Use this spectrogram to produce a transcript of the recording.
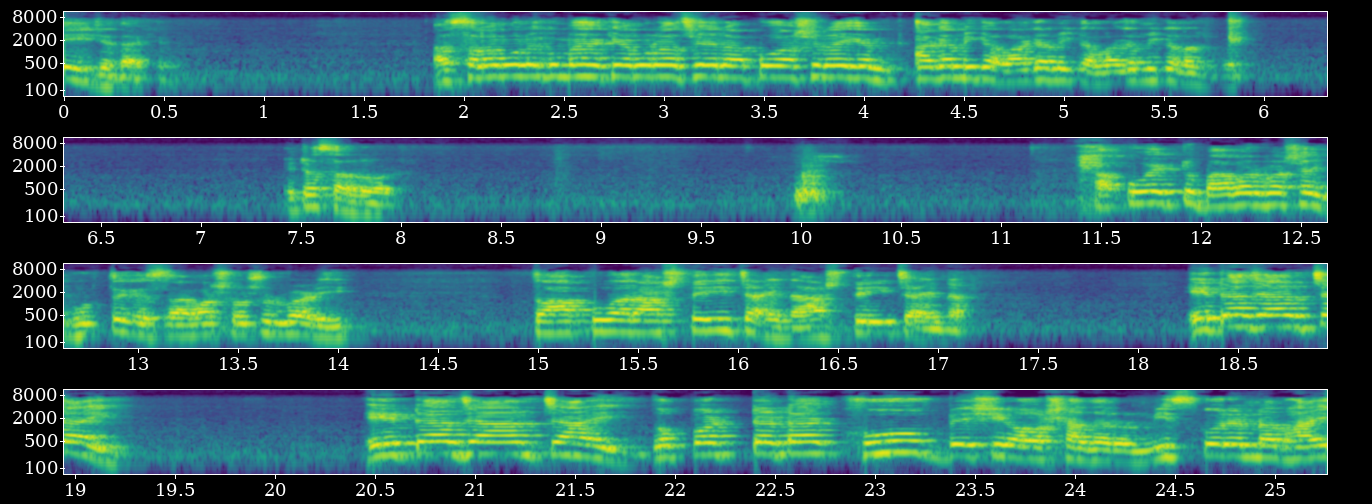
এই যে দেখেন। আসসালামু আলাইকুম ভাইয়া, কেমন আছেন? আপু আসে নাই কেন? আগামীকাল আগামীকাল আগামীকাল আসবে এটা সালোয়ার। আপু একটু বাবার বাসায় ঘুরতে গেছে, আমার শ্বশুর বাড়ি তো আপু আর আসতেই চাই না, আসতেই চাই না। এটা যার চাই, এটা যার চাই, দোপাট্টাটা খুব বেশি অসাধারণ। মিস করেন না ভাই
